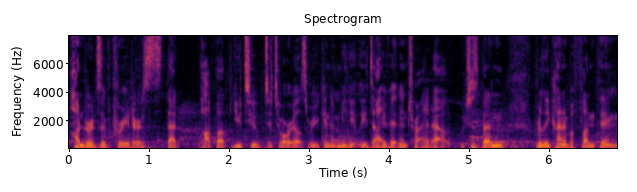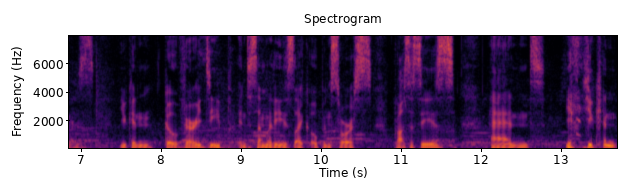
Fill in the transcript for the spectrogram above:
hundreds of creators that pop up YouTube tutorials where you can immediately dive in and try it out, which has been really kind of a fun thing because you can go very deep into some of these like open source processes and yeah, you can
